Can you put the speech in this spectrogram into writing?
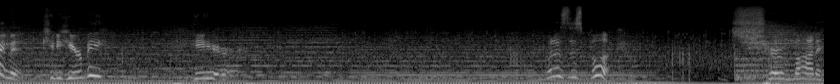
Simon, can you hear me? Here. What is this book? Germonik.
